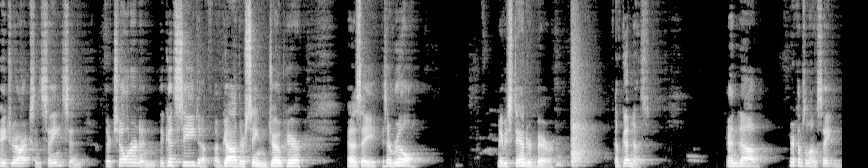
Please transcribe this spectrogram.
patriarchs and saints and their children and the good seed of, of God. They're seeing Job here as a, as a real, maybe standard bearer of goodness. And uh, here comes along Satan.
